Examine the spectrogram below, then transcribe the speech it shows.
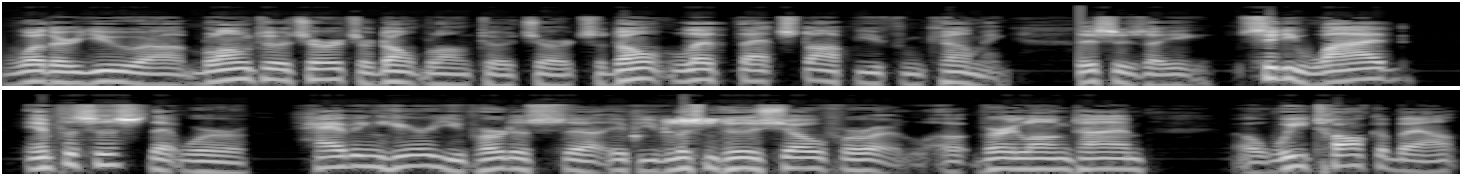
whether you uh, belong to a church or don't belong to a church. So don't let that stop you from coming. This is a citywide emphasis that we're having here. You've heard us, uh, if you've listened to the show for a, a very long time, uh, we talk about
